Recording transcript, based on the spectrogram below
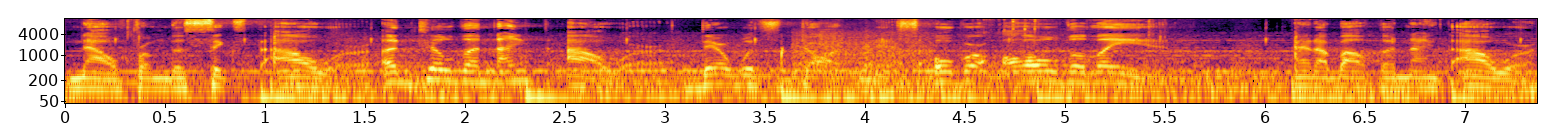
Now, from the sixth hour until the ninth hour, there was darkness over all the land. And about the ninth hour,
